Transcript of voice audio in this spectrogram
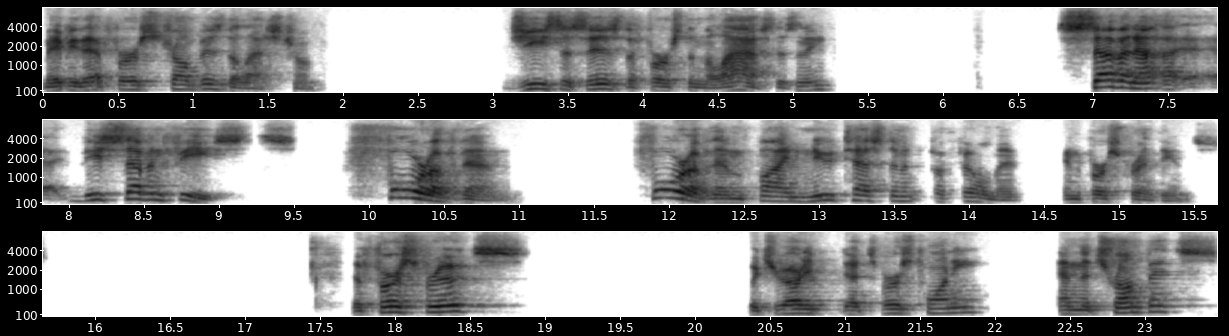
Maybe that first trump is the last trump. Jesus is the first and the last, isn't he? Seven, uh, uh, these seven feasts, four of them, four of them find New Testament fulfillment in First Corinthians. The first fruits, which you already, that's verse 20, and the trumpets,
